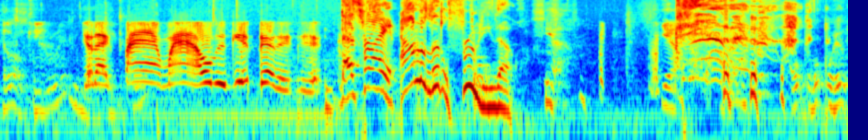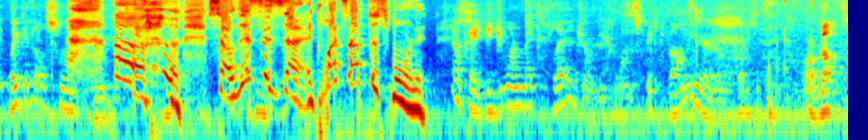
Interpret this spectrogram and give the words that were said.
Hello, Cameron. You're like fine wine. Hope it get better. That's right. I'm a little fruity though. Yeah. Yeah. we, we, we get a little smart. So this is uh, what's up this morning. Okay, did you want to make a pledge or did you want to speak to Bonnie or what do you think? Or both?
